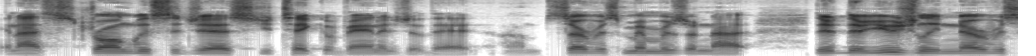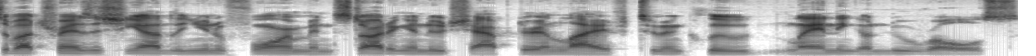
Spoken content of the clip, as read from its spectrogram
And I strongly suggest you take advantage of that. Um, service members are not, they're, they're usually nervous about transitioning out of the uniform and starting a new chapter in life to include landing on new roles.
